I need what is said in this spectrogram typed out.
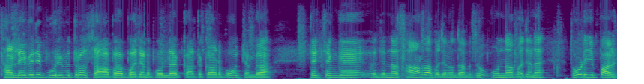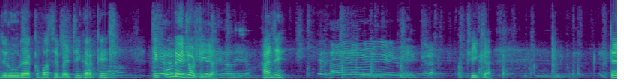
ਥਾਂਲੇ ਵੀ ਦੀ ਪੂਰੀ ਮਿੱਤਰੋ, ਸਾਫ਼ ਆ, ਵਜਨ ਫੁੱਲ ਹੈ ਕੱਦ ਕਾਠ ਬਹੁਤ ਚੰਗਾ। ਤੇ ਚੰਗੇ ਜਿੰਨਾ ਸਾਂਢ ਦਾ ਵਜਨ ਹੁੰਦਾ ਮਿੱਤਰੋ, ਓਨਾ ਵਜਨ ਹੈ ਥੋੜੀ ਜਿਹੀ ਭਾਲ ਜ਼ਰੂਰ ਹੈ ਇੱਕ ਪਾਸੇ ਬੈਠੀ ਕਰਕੇ। ਤੇ ਕੁੰਡੀ ਝੋਟੀ ਆ। ਹਾਂਜੀ? ਇਹ ਸਾਰੇ ਦਾ ਵੀ ਠੀਕ ਹੈ ਤੇ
